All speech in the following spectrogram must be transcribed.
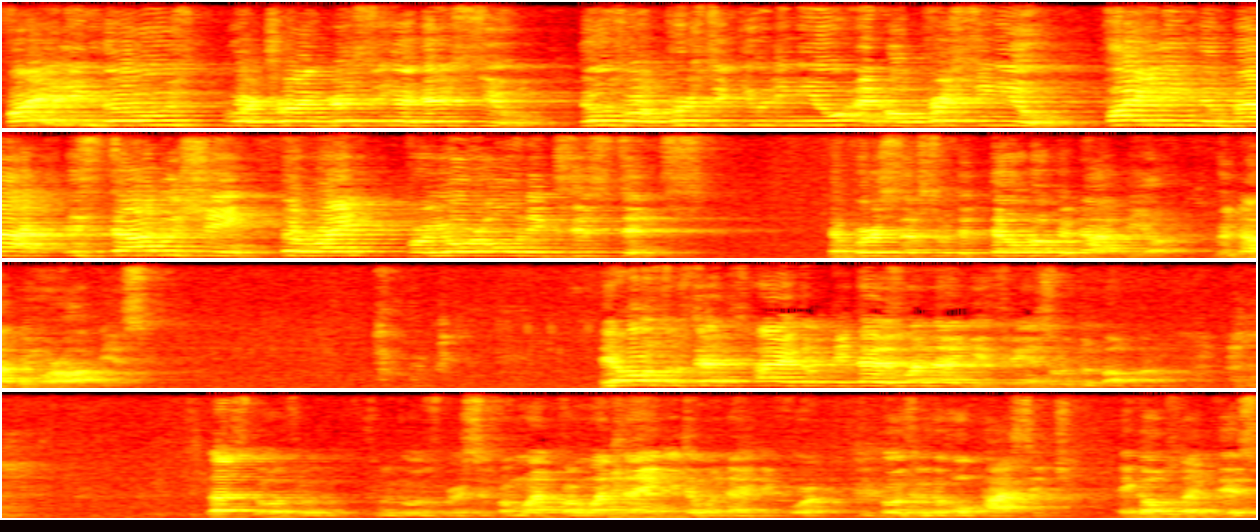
Fighting those who are transgressing against you, those who are persecuting you and oppressing you, fighting them back, establishing the right for your own existence. The verses of Surah At-Tawbah could not be could not be more obvious. He also said Ayat al-Qital is 193 in Surah Al-Baqarah. Let's go through, through those verses from, one, from 190 to 194. We go through the whole passage. It goes like this.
